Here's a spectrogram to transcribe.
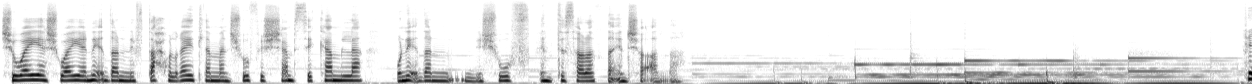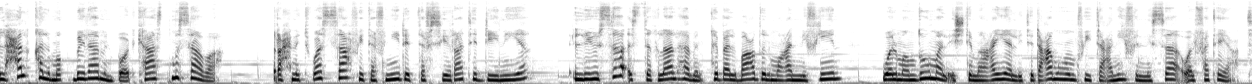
شوية شوية نقدر نفتحه لغاية لما نشوف الشمس كاملة ونقدر نشوف انتصاراتنا إن شاء الله. في الحلقة المقبلة من بودكاست مساواة رح نتوسع في تفنيد التفسيرات الدينية اللي يساء استغلالها من قبل بعض المعنفين والمنظومة الاجتماعية اللي تدعمهم في تعنيف النساء والفتيات.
